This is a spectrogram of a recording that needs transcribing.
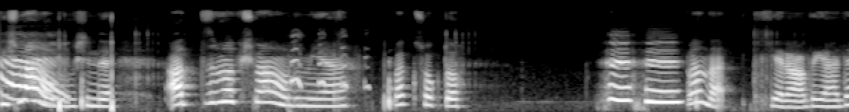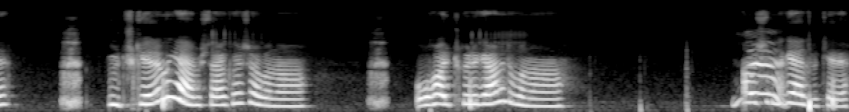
pişman oldum şimdi. Attığıma pişman oldum ya. Bak soktu. Bana da iki kere aldı geldi. Üç kere mi gelmişti arkadaşlar bana? Oha üç kere gelmedi bana. Ama şimdi geldi bir kere.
